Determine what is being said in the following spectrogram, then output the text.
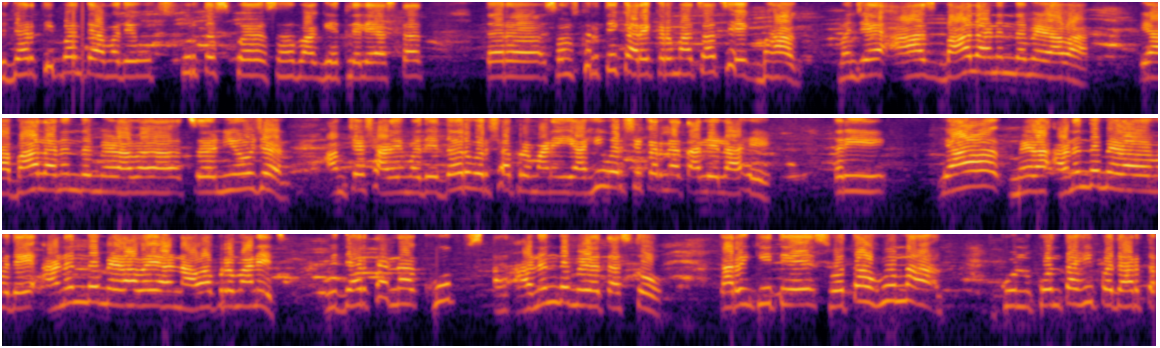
विद्यार्थी पण त्यामध्ये उत्स्फूर्त सहभाग घेतलेले असतात. तर सांस्कृतिक कार्यक्रमाचाच एक भाग म्हणजे आज बाल आनंद मेळावा. या बाल आनंद मेळाव्याचं नियोजन आमच्या शाळेमध्ये दरवर्षाप्रमाणे याही वर्षी करण्यात आलेलं आहे. तरी या मेळा आनंद मेळाव्यामध्ये आनंद मेळावा या नावाप्रमाणेच विद्यार्थ्यांना खूप आनंद मिळत असतो. कारण की ते स्वतःहून कोण कोणताही पदार्थ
